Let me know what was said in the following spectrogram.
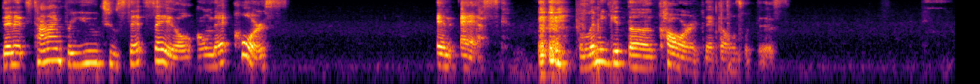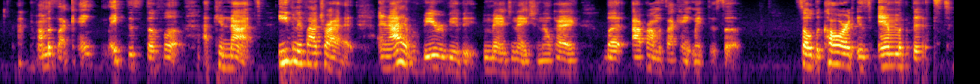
then it's time for you to set sail on that course and ask. But let me get the card that goes with this. I promise I can't make this stuff up. I cannot, even if I tried. And I have a very vivid imagination, okay? But I promise I can't make this up. So the card is amethyst.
